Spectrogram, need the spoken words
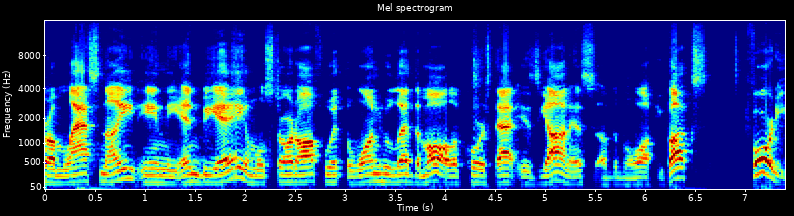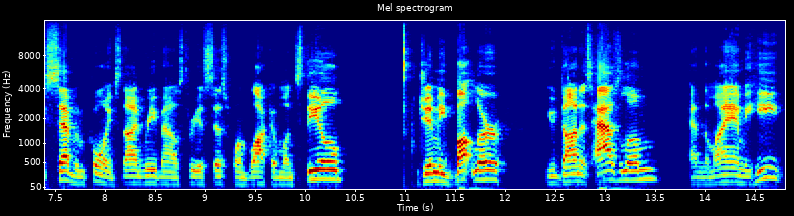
from last night in the NBA, and we'll start off with the one who led them all. Of course, that is Giannis of the Milwaukee Bucks. 47 points, nine rebounds, three assists, one block, and one steal. Jimmy Butler, Udonis Haslem, and the Miami Heat.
